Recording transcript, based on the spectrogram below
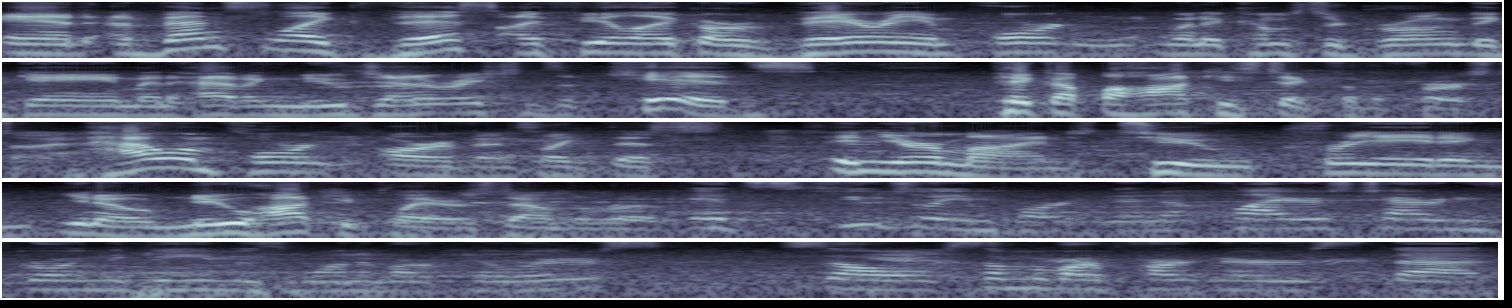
And events like this, I feel like, are very important when it comes to growing the game and having new generations of kids pick up a hockey stick for the first time. How important are events like this, in your mind, to creating, you know, new hockey players down the road? It's hugely important, and Flyers Charities, growing the game is one of our pillars. So some of our partners that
